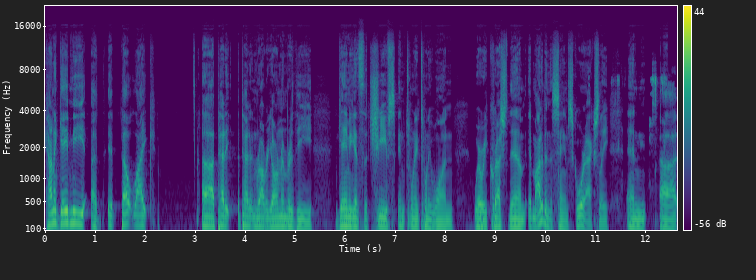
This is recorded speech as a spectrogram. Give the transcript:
kind of gave me a, it felt like uh, Pettit, Pettit and Robert, y'all remember the game against the Chiefs in 2021 where we crushed them. It might have been the same score actually, and uh,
